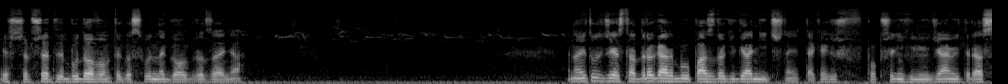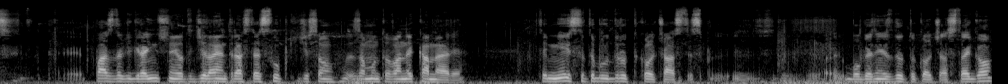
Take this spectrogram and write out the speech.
Jeszcze przed budową tego słynnego ogrodzenia. No i tu, gdzie jest ta droga, był pas drogi granicznej. Tak jak już w poprzednim filmie widziałem i teraz e, pas drogi granicznej oddzielają teraz te słupki, gdzie są zamontowane kamery. W tym miejscu to był drut kolczasty, e, było ogrodzenie z drutu kolczastego.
